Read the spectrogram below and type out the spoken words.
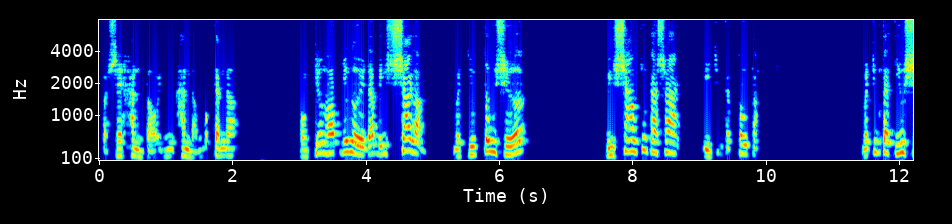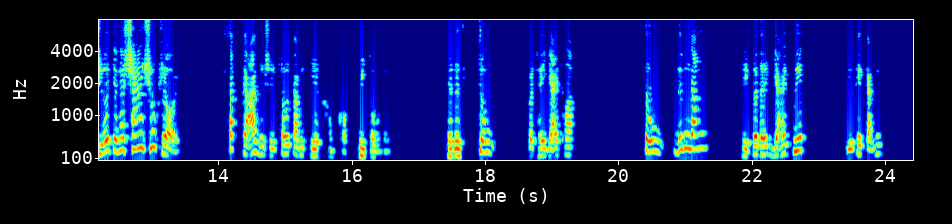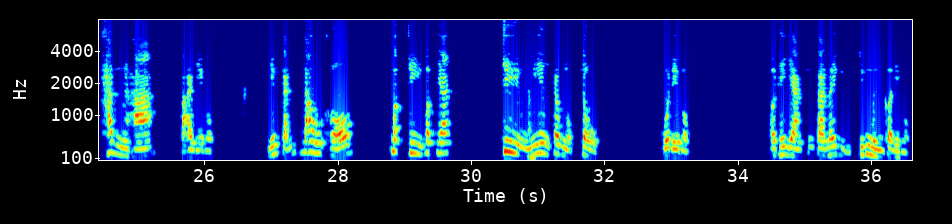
và sẽ hành tội những hành động bất chánh đó. Còn trường hợp những người đã bị sai lầm mà chịu tu sửa, vì sao chúng ta sai? Vì chúng ta tu tập. Mà chúng ta chịu sửa cho nó sáng suốt rồi tất cả những sự tối tâm kia không còn quy tụ nữa. Cho nên tu có thể giải thoát. Tu đứng đắn thì có thể giải quyết những cái cảnh hành hạ tại địa ngục. Những cảnh đau khổ, bất tri bất giác, triền miên trong một tù của địa ngục. Ở thế gian chúng ta lấy gì chứng minh có địa ngục?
